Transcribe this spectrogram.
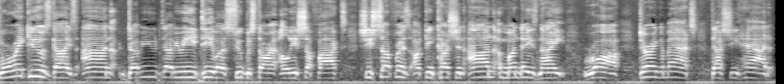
breaking news guys on WWE Diva superstar Alicia Fox. She suffers a concussion on Monday's night Raw during a match that she had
